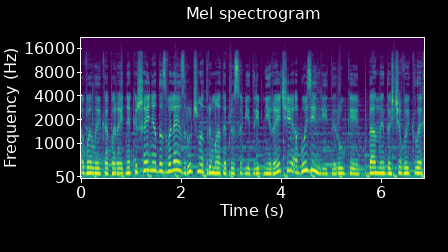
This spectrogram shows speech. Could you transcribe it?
Велика передня кишеня дозволяє зручно тримати при собі дрібні речі або зігріти руки. Даний дощовик легкий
